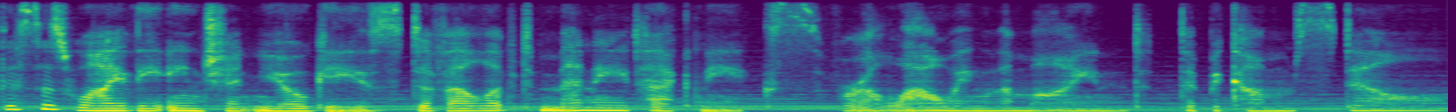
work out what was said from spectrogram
This is why the ancient yogis developed many techniques for allowing the mind to become still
